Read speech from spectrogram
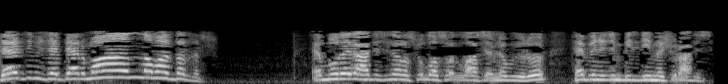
Derdimize derman namazdadır. Ebu Hureyre hadisinde Resulullah sallallahu aleyhi ve sellem buyuruyor. Hepinizin bildiği meşhur hadis.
